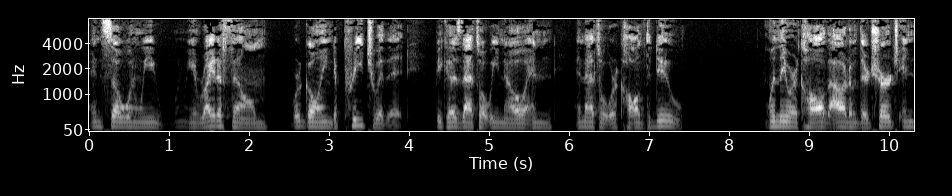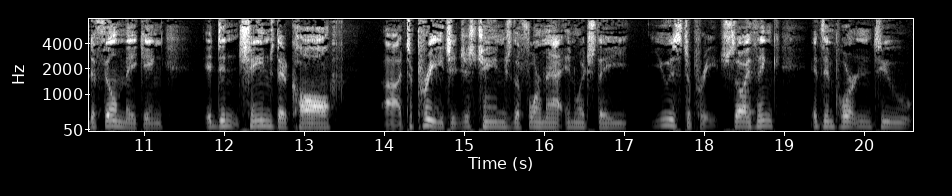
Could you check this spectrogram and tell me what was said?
And so when we when we write a film, we're going to preach with it because that's what we know and and that's what we're called to do. When they were called out of their church into filmmaking, it didn't change their call uh, to preach. It just changed the format in which they used to preach. So I think it's important to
